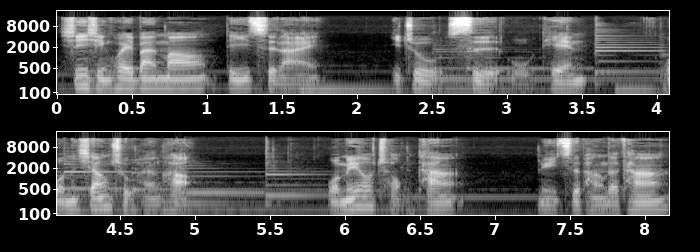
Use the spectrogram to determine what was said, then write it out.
心形灰斑猫第一次来。一住四五天，我们相处很好。我没有宠它，女字旁的它，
